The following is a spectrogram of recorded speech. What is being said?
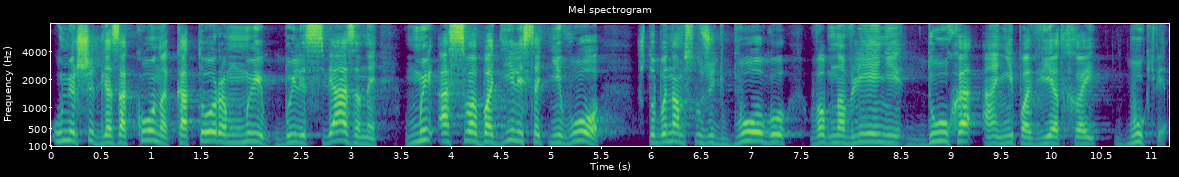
умерши для закона, которым мы были связаны, мы освободились от него, чтобы нам служить Богу в обновлении духа, а не по ветхой букве.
